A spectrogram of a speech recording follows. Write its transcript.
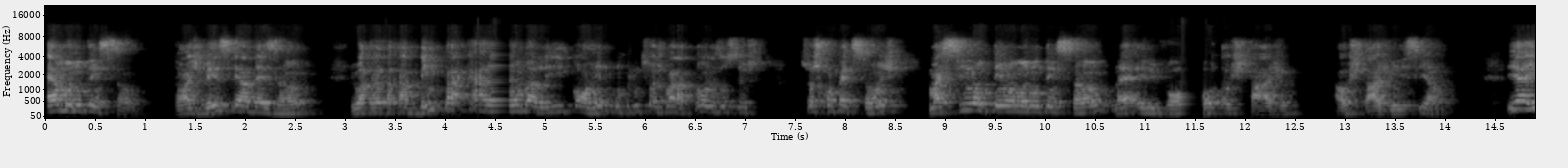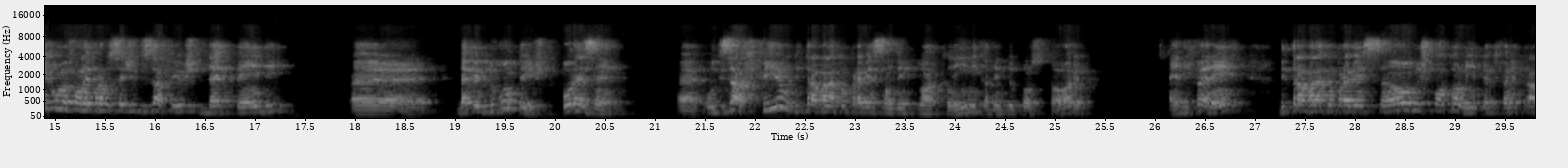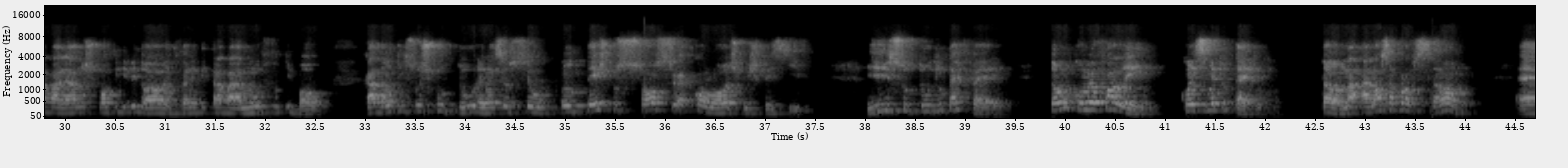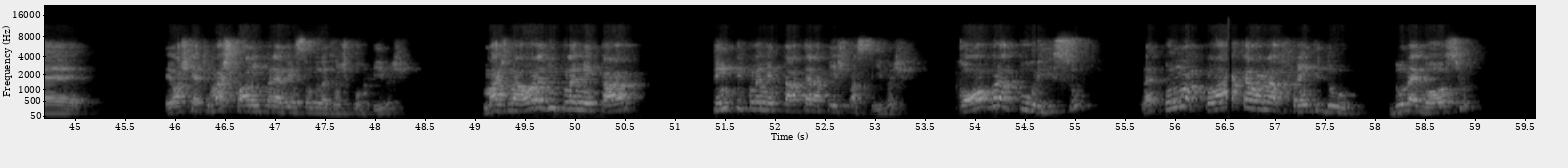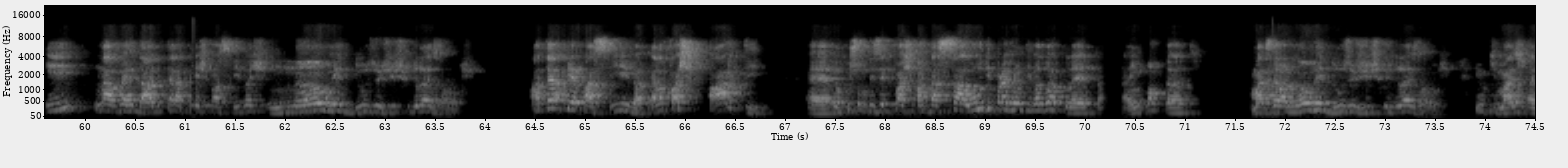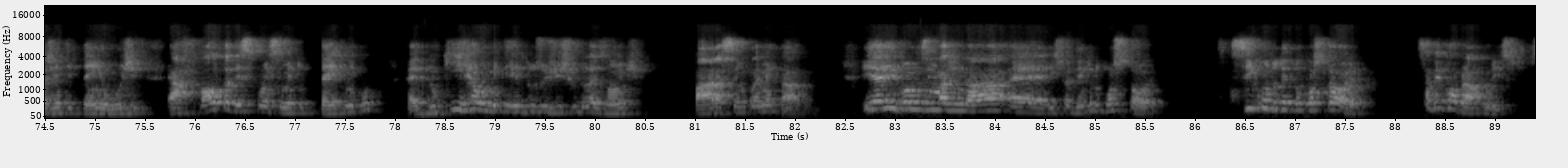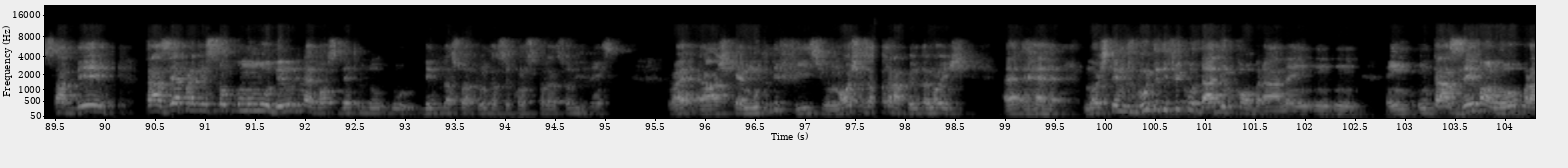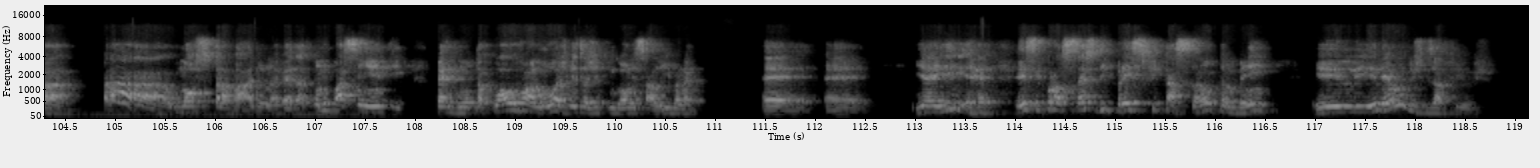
é a manutenção. Então, às vezes tem adesão e o atleta está bem pra caramba ali, correndo, cumprindo suas maratonas ou seus, suas competições, mas se não tem uma manutenção, né, ele volta ao estágio, ao estágio inicial. E aí, como eu falei para vocês, os desafios dependem é, depende do contexto. Por exemplo, é, o desafio de trabalhar com prevenção dentro de uma clínica, dentro do consultório, é diferente de trabalhar com prevenção no esporte olímpico, é diferente de trabalhar no esporte individual, é diferente de trabalhar no futebol. Cada um tem suas culturas, né? seu, seu contexto socioecológico específico. E isso tudo interfere. Então, como eu falei, conhecimento técnico. Então, na, a nossa profissão, é, eu acho que é a que mais fala em prevenção de lesões esportivas, mas na hora de implementar, tenta implementar terapias passivas, cobra por isso né? Põe uma placa lá na frente do, do negócio e, na verdade, terapias passivas não reduzem os riscos de lesões. A terapia passiva, ela faz parte, é, eu costumo dizer que faz parte da saúde preventiva do atleta, é importante, mas ela não reduz os riscos de lesões. E o que mais a gente tem hoje é a falta desse conhecimento técnico é, do que realmente reduz os riscos de lesões para ser implementado. E aí vamos imaginar, é, isso é dentro do consultório. Segundo, dentro do consultório, saber cobrar por isso, saber trazer a prevenção como um modelo de negócio dentro, do, do dentro da sua clínica, do seu consultório, da sua vivência. É? Eu acho que é muito difícil. Nós, fisioterapeutas, nós, é, nós temos muita dificuldade em cobrar, né? em, em, em, em trazer valor para o nosso trabalho, não é verdade? Quando o paciente pergunta qual o valor, às vezes a gente engole saliva, né? É, é, e aí, esse processo de precificação também, ele, ele é um dos desafios.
